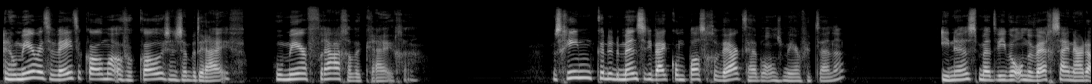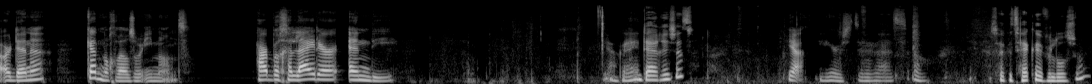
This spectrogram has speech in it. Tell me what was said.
En hoe meer we te weten komen over Koos en zijn bedrijf, hoe meer vragen we krijgen. Misschien kunnen de mensen die bij Kompas gewerkt hebben ons meer vertellen. Ines, met wie we onderweg zijn naar de Ardennen, kent nog wel zo iemand. Haar begeleider Andy. Oké, okay, daar is het. Ja, hier is het inderdaad. Oh. Zal ik het hek even los doen?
